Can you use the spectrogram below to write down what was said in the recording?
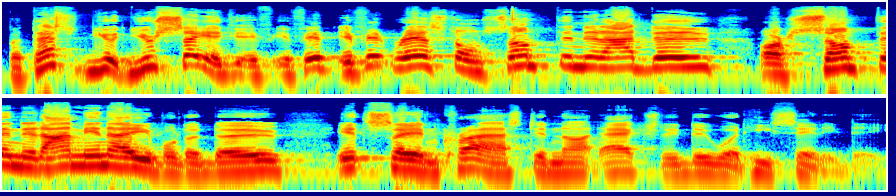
But that's you're saying if, if, it, if it rests on something that I do or something that I'm unable to do, it's saying Christ did not actually do what he said he did.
